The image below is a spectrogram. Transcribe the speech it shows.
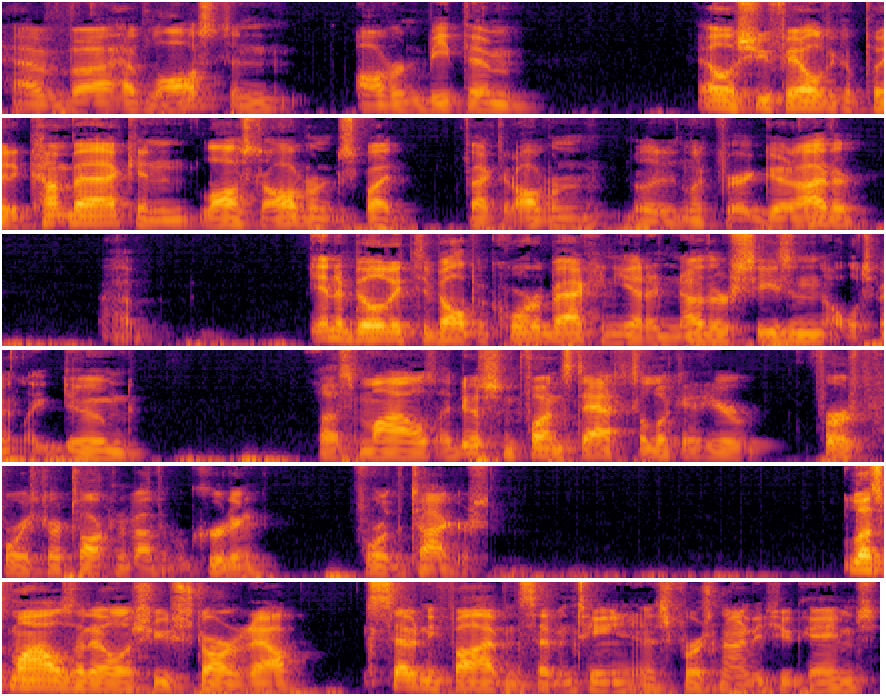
have uh, have lost, and Auburn beat them. LSU failed to complete a comeback and lost to Auburn, despite the fact that Auburn really didn't look very good either. Uh, inability to develop a quarterback, and yet another season ultimately doomed. Les Miles. I do have some fun stats to look at here first before we start talking about the recruiting for the Tigers. Les Miles at LSU started out 75 and 17 in his first 92 games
